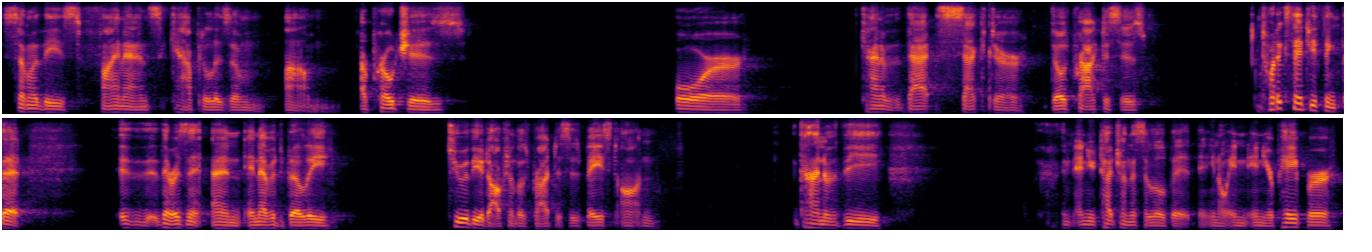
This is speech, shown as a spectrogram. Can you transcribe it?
some of these finance capitalism um, approaches or kind of that sector, those practices, to what extent do you think that there is an inevitability to the adoption of those practices based on kind of the and, and you touch on this a little bit, you know, in, in your paper,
